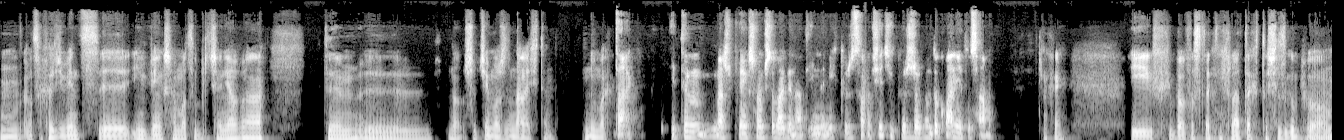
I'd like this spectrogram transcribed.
mm, o co chodzi. Więc y, im większa moc obliczeniowa, tym y, no, szybciej możesz znaleźć ten numer. Tak. I tym masz większą przewagę nad innymi, którzy są w sieci, którzy robią dokładnie to samo. Okej. Okay. I chyba w ostatnich latach to się zrobiło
